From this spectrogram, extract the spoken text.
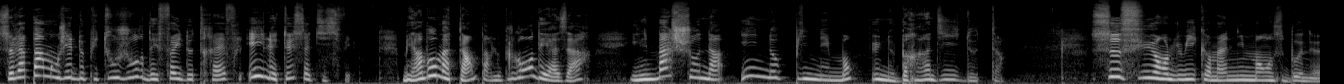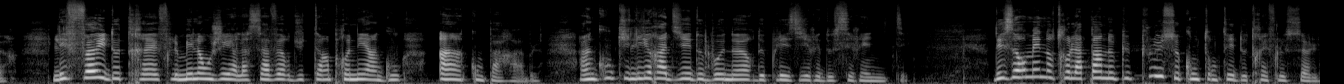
Ce lapin mangeait depuis toujours des feuilles de trèfle et il était satisfait. Mais un beau matin, par le plus grand des hasards, il mâchonna inopinément une brindille de thym. Ce fut en lui comme un immense bonheur. Les feuilles de trèfle mélangées à la saveur du thym prenaient un goût incomparable, un goût qui l'irradiait de bonheur, de plaisir et de sérénité. Désormais notre lapin ne put plus se contenter de trèfle seul.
